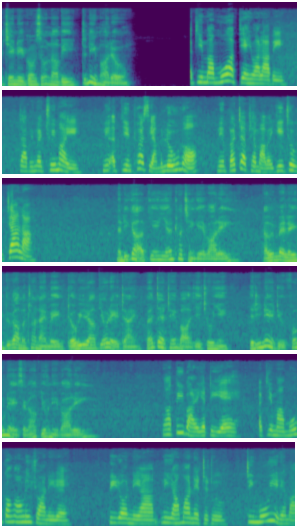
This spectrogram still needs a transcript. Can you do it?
အချိန်တွေကုန်ဆုံးလာပြီးတနေ့မှတော့ အပြင်မှာမိုးကပြန်ရွာလာပြီဒါပေမဲ့ချွေးမရေနင်အပြင်ထွက်เสียမလို့နော်နင်ဘတ်တက်ထဲမှာပဲရေချုပ်ကြားလာ နဒီကအပြင်ရန်ထွက်ချင်ခဲ့ပါတယ်ဒါပေမဲ့လည်းသူကမထွက်နိုင်မေဒေါ်ဘီရာပြောတဲ့အတိုင်းဘတ်တက်ထင်းမှာရေချိုးရင်းယဒီနဲ့အတူဖုန်းနဲ့စကားပြောနေပါတယ် ငါသိပါရဲ့ယက်တီရဲ့အပြင်မှာမိုးကောင်းကောင်းလေးရွာနေတယ်ပြီးတော့နေကနေရောင်မနဲ့တူတူဒီမိုးရေထဲမှာ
